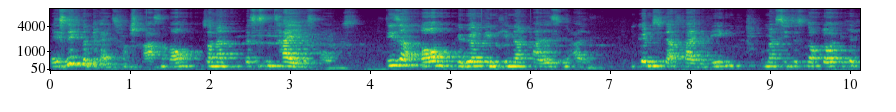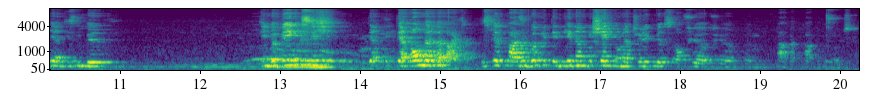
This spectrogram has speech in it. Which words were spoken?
Er ist nicht begrenzt vom Straßenraum, sondern das ist ein Teil des Raums. Dieser Raum gehört den Kindern alles in allem. Die können sich da frei bewegen und man sieht es noch deutlicher hier in diesem Bild. Die bewegen sich der, der, Raum wird erweitert. Es wird quasi wirklich den Kindern geschenkt und natürlich wird es auch für, für ähm, genutzt.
